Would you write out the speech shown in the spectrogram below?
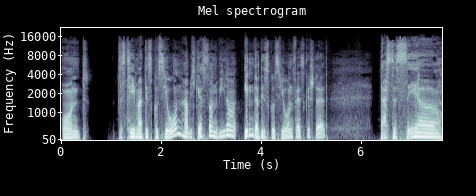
Und das Thema Diskussion habe ich gestern wieder in der Diskussion festgestellt, dass das sehr,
